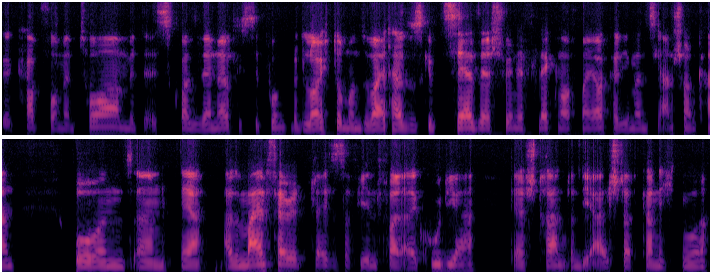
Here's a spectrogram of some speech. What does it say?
der Cap Formentor mit, ist quasi der nördlichste Punkt mit Leuchtturm und so weiter. Also es gibt sehr, sehr schöne Flecken auf Mallorca, die man sich anschauen kann. Und ähm, ja, also mein Favorite Place ist auf jeden Fall Alcudia. Der Strand und die Altstadt kann ich nur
